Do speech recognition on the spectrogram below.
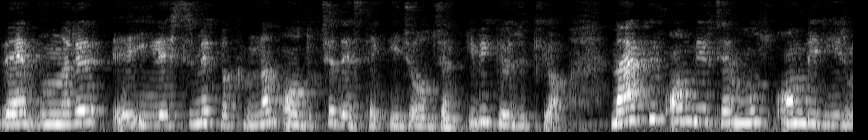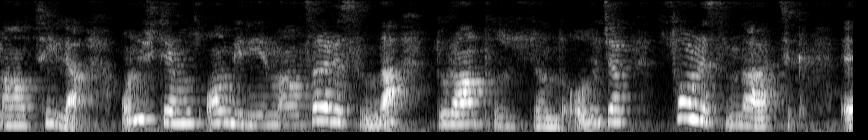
ve bunları e, iyileştirmek bakımından oldukça destekleyici olacak gibi gözüküyor. Merkür 11 Temmuz 11.26 ile 13 Temmuz 11.26 arasında duran pozisyonda olacak. Sonrasında artık e,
